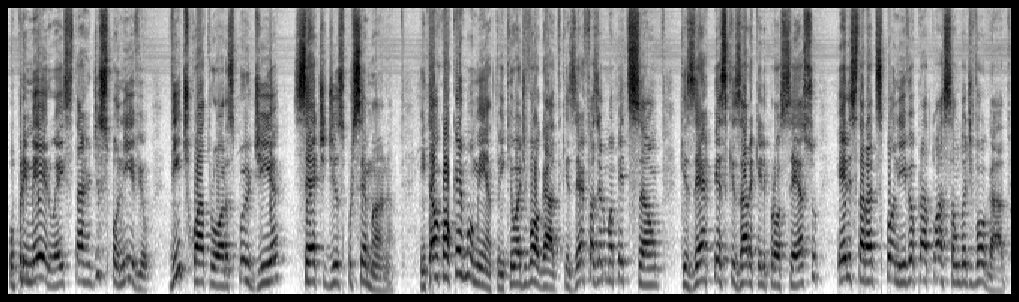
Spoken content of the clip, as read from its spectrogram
O primeiro é estar disponível 24 horas por dia, 7 dias por semana. Então, a qualquer momento em que o advogado quiser fazer uma petição, quiser pesquisar aquele processo, ele estará disponível para a atuação do advogado.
